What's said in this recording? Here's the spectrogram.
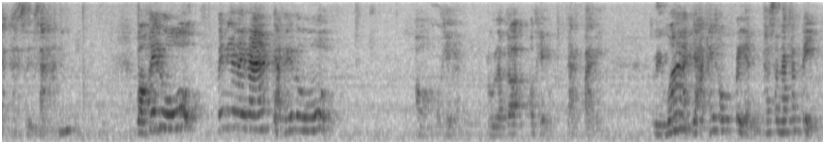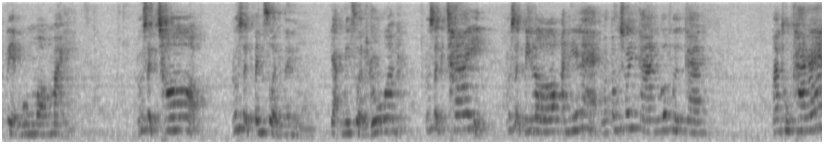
จากการสื่อสาร บอกให้รู้ไม่มีอะไรนะ อยากให้รู้อ๋อโอเค รู้แล้วก็โอเคจากไป หรือว่าอยากให้เขาเปลี่ยนทัศนคติ เปลี่ยนมุมมองใหม่ รู้สึกชอบ รู้สึกเป็นส่วนหนึ่ง อยากมีส่วนร่วม รู้สึกใช่ รู้สึกบีลองอันนี้แหละ เราต้องช่วยกันร่วมมือกัน มาถูกทางแล้ว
